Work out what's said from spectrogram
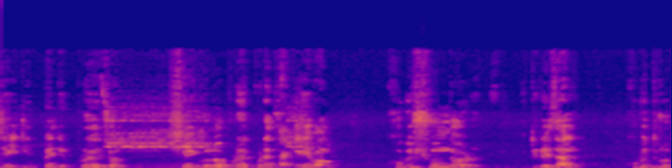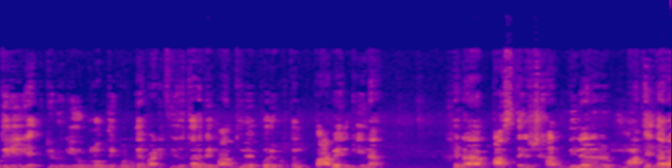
যেই ট্রিটমেন্টের প্রয়োজন, সেগুলো প্রয়োগ করে থাকে এবং খুবই সুন্দর একটি রেজাল্ট খুবই দ্রুতই একটি রোগী উপলব্ধি করতে পারে। ফিজিওথেরাপির মাধ্যমে পরিবর্তন পাবেন কি না, সেটা পাঁচ থেকে সাত দিনের মাথায় তারা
